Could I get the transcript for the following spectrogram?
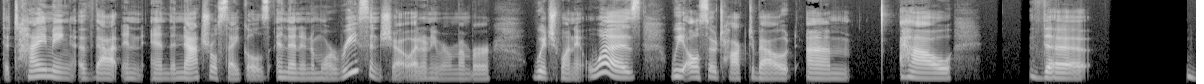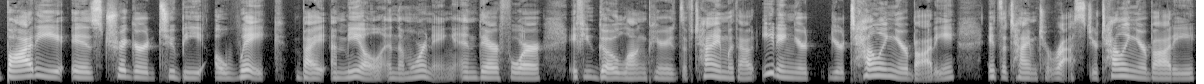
the timing of that and and the natural cycles and then in a more recent show i don't even remember which one it was we also talked about um how the body is triggered to be awake by a meal in the morning and therefore if you go long periods of time without eating you're you're telling your body it's a time to rest. You're telling your body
